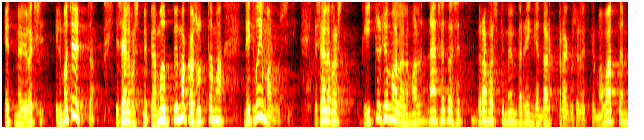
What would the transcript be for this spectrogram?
et me ei oleks ilma tööta ja sellepärast me peame õppima kasutama neid võimalusi. ja sellepärast kiitus Jumalale, ma näen sedasi, et rahvaski ümberringi on tark praegusel hetkel, ma vaatan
